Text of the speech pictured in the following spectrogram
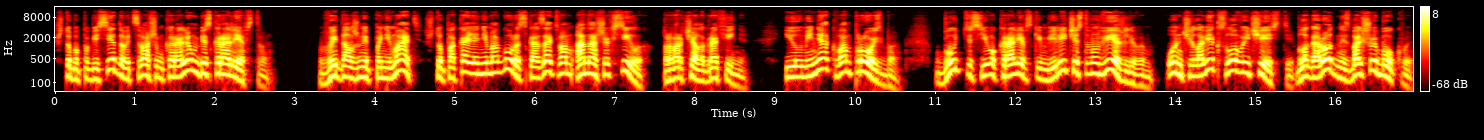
чтобы побеседовать с вашим королем без королевства. Вы должны понимать, что пока я не могу рассказать вам о наших силах, проворчала графиня. И у меня к вам просьба. Будьте с его королевским величеством вежливым. Он человек слова и чести, благородный с большой буквы,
